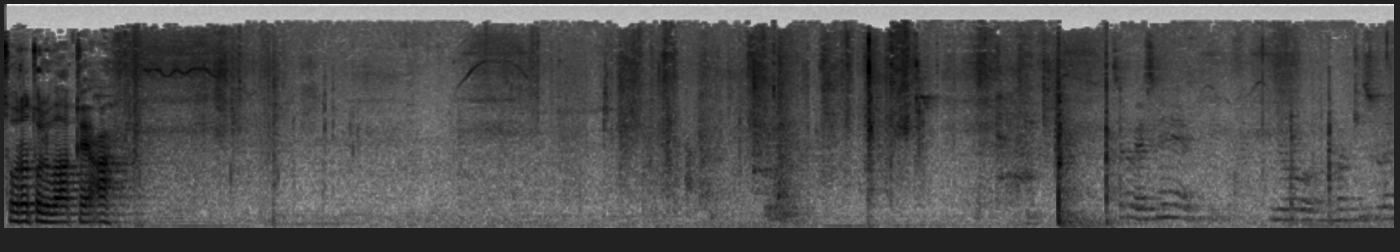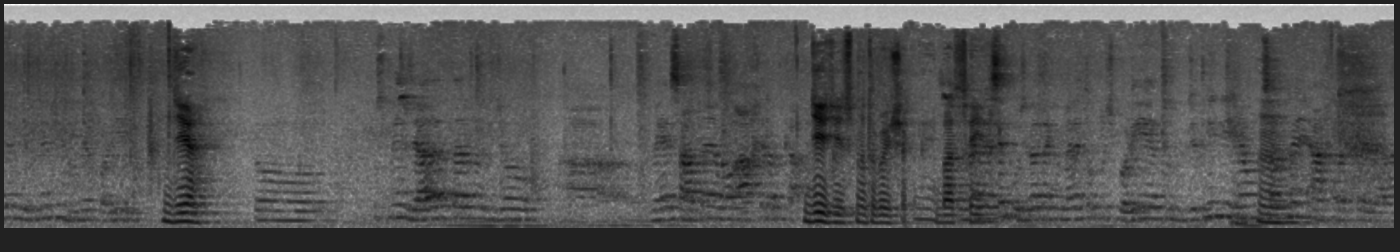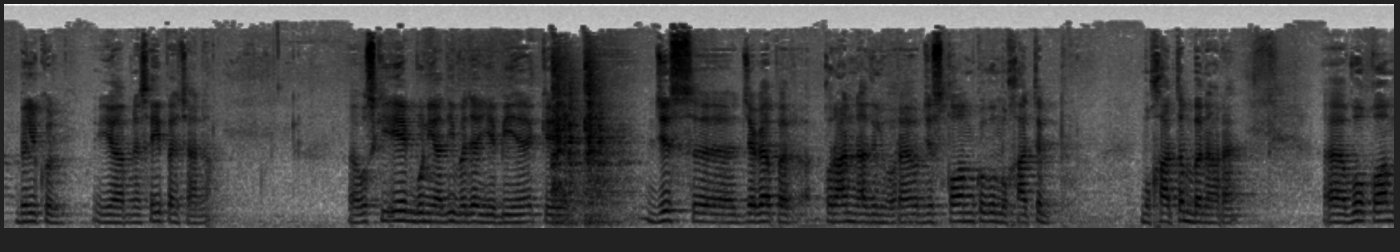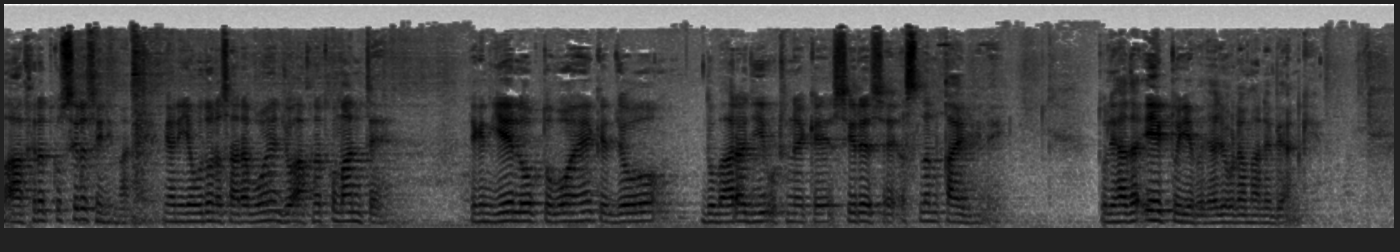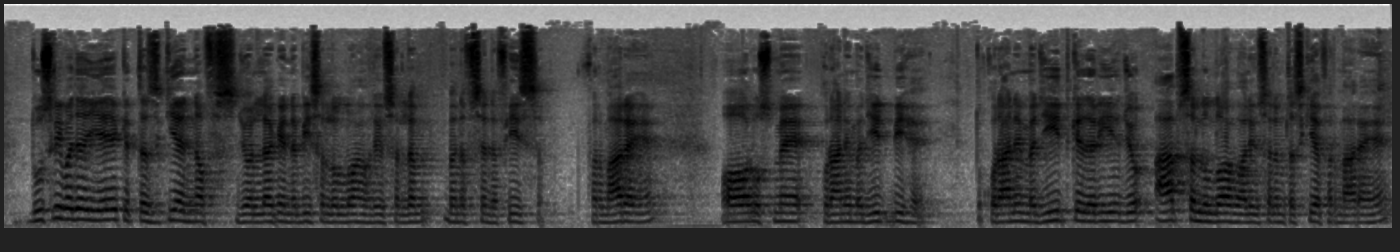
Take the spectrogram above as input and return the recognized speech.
صورت الواقعہ جی ہاں۔ تو اس میں زیادہ تر جو محض آتا ہے وہ آخرت کا۔ جی جی اس میں تو کوئی شک نہیں بات صحیح ہے۔ ایسے پوچھ رہا تھا کہ میں نے تو کچھ پڑھی ہے تو جتنی بھی ہیں ان سب میں آخرت کا زیادہ۔ بالکل۔ یہ آپ نے صحیح پہچانا۔ اس کی ایک بنیادی وجہ یہ بھی ہے کہ جس جگہ پر قرآن نازل ہو رہا ہے اور جس قوم کو وہ مخاطب مخاطب بنا رہا ہے، وہ قوم آخرت کو سرے سے نہیں مانتی۔ یعنی یہود و نصارہ وہ ہیں جو آخرت کو مانتے ہیں۔ لیکن یہ لوگ تو وہ ہیں کہ جو دوبارہ جی اٹھنے کے سرے سے اصلاً قائل ہی نہیں۔ تو لہذا ایک تو یہ وجہ جو علماء نے بیان کی۔ دوسری وجہ یہ ہے کہ تزکیہ نفس جو اللہ کے نبی صلی اللہ علیہ وسلم بنفس نفیس فرما رہے ہیں اور اس میں قرآن مجید بھی ہے، تو قرآن مجید کے ذریعے جو آپ صلی اللہ علیہ وسلم تزکیہ فرما رہے ہیں،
